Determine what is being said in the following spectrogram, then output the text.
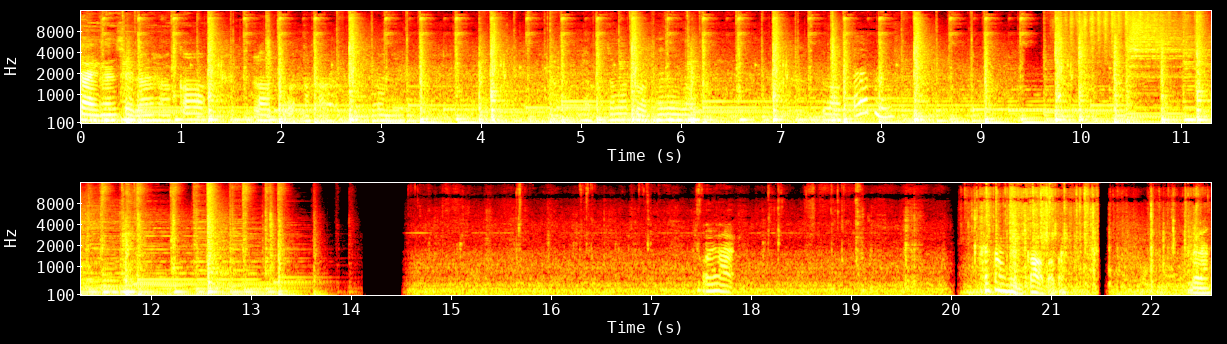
จ่ายเงินเสร็จแล้วนะคะ ก็รอตรวจนะคะตรงนี้ เดี๋ยวจะมาตรวจให้เลยรอแป๊บนึงโอ้ยค่ะถ้าต้องเห็นกรอบอะปะเดี๋ยวนะ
